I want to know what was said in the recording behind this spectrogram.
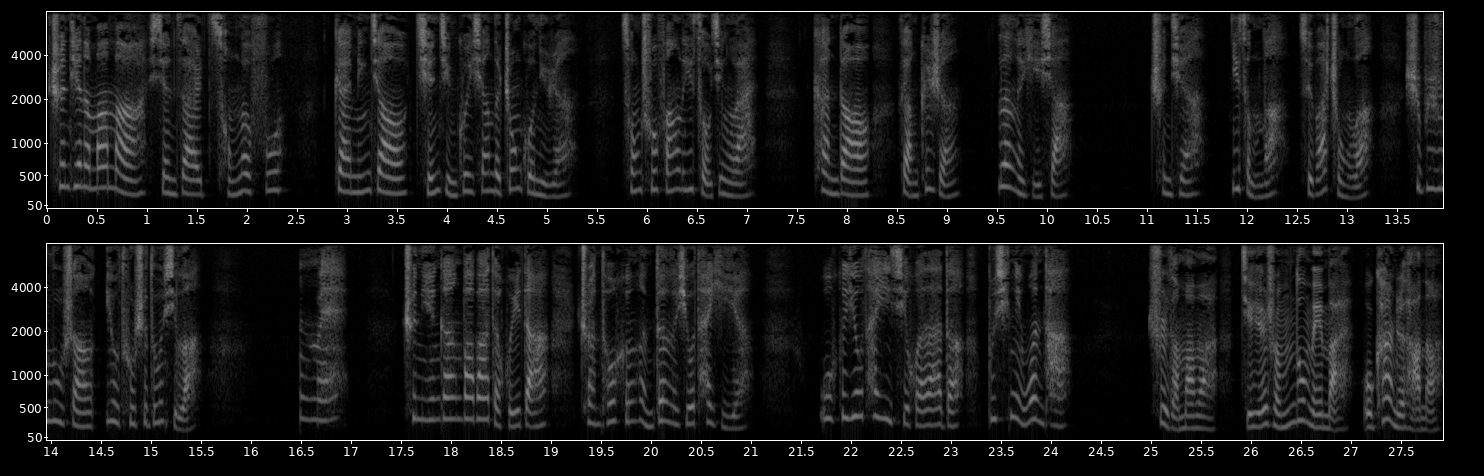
春天的妈妈现在从了夫，改名叫前景桂香的中国女人，从厨房里走进来，看到两个人，愣了一下。春天，你怎么了？嘴巴肿了？是不是路上又偷吃东西了？没。春天干巴巴的回答，转头狠狠瞪了犹太一眼。我和犹太一起回来的，不信你问他。是的，妈妈，姐姐什么都没买，我看着她呢。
